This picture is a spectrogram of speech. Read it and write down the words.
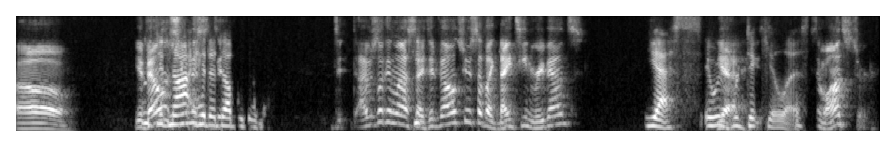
Oh, yeah. who did not hit a did- double double. I was looking last night. Did Valanciunas have like 19 rebounds? Yes, it was Yeah, ridiculous. He's a monster.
